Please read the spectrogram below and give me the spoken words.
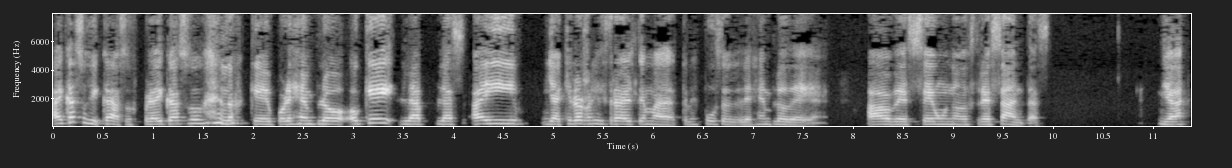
hay casos y casos, pero hay casos en los que, por ejemplo, ok, la, las hay, ya quiero registrar el tema que les puse, el ejemplo de ABC 123 Santas, ¿ya?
